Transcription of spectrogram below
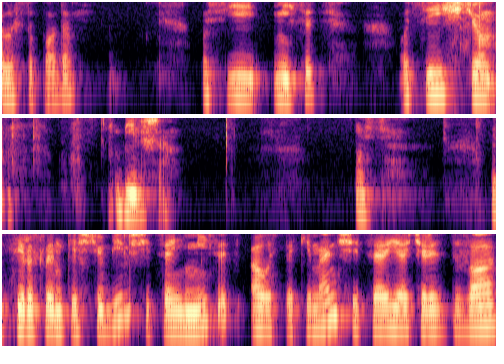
листопада. Ось їй місяць. Оцій, що більша. Ось оці рослинки, що більші, це і місяць, а ось такі менші, це я через два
